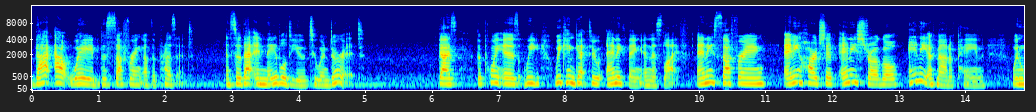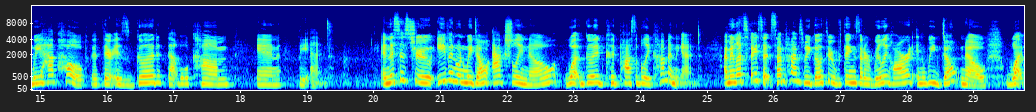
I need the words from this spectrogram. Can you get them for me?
that outweighed the suffering of the present. And so that enabled you to endure it. Guys, the point is we we can get through anything in this life. Any suffering, any hardship, any struggle, any amount of pain when we have hope that there is good that will come in the end. And this is true even when we don't actually know what good could possibly come in the end. I mean, let's face it, sometimes we go through things that are really hard and we don't know what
